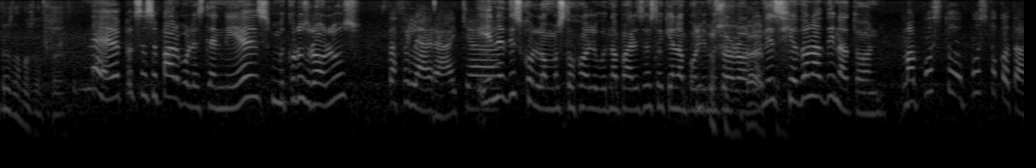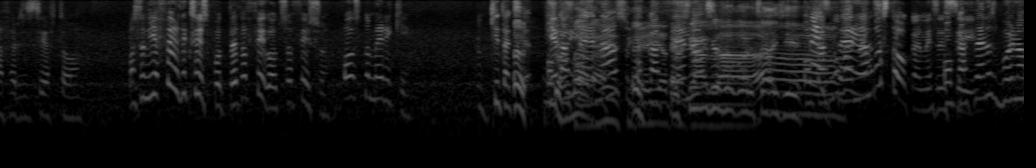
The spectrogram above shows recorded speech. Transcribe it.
Πες να μας αυτά. Ναι, έπαιξα σε πάρα πολλές ταινίες, μικρούς ρόλους. Στα φιλαράκια. Είναι δύσκολο όμως στο Hollywood να πάρεις έστω και ένα πολύ το μικρό ρόλο. συζητάς; Είναι σχεδόν αδύνατον. Μα πώς το, πώς το κατάφερες εσύ αυτό; Μα ενδιαφέρει, δεν ξέρει ποτέ. Θα φύγω, θα του αφήσω. Πάω στην Αμερική. Κοίταξε, ο Σωστά, καθένα. έτσι, Ο και για το καθένα. Εξήγησε το κοριτσάκι. Ο Ναι, καθένας- πώ το έκανε εσύ. Ο καθένα μπορεί να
